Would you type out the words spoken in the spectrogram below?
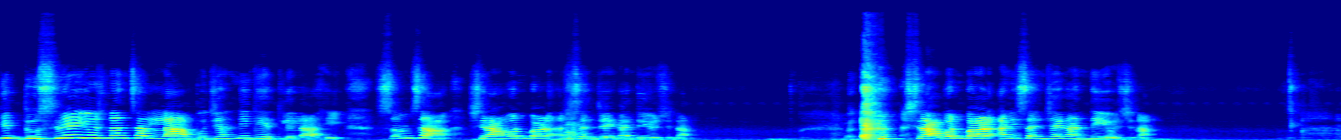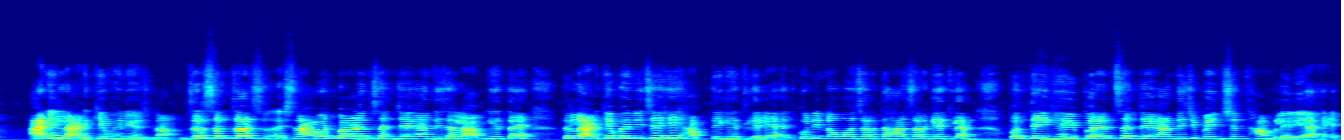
की दुसऱ्या योजनांचा लाभ ज्यांनी घेतलेला आहे समजा श्रावणबाळ आणि संजय गांधी योजना. श्रावणबाळ आणि संजय गांधी योजना. आणि लाडकी बहीण योजना. जर समजा श्रावण बाळ आणि संजय गांधीचा लाभ घेत आहे तर लाडके बहिणीचेही हप्ते घेतलेले आहेत. कोणी नऊ हजार दहा हजार घेतल्यात पण ते घेईपर्यंत संजय गांधीची पेन्शन थांबलेली आहे.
